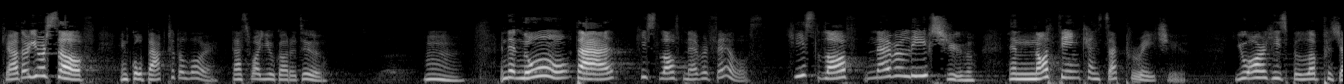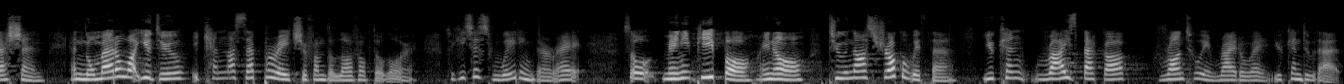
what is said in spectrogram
Gather yourself and go back to the Lord. That's what you gotta do. Mm. And then know that His love never fails. His love never leaves you and nothing can separate you. You are His beloved possession. And no matter what you do, it cannot separate you from the love of the Lord. So He's just waiting there, right? So many people, you know, do not struggle with that. You can rise back up, run to Him right away. You can do that.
